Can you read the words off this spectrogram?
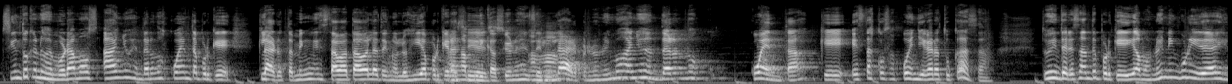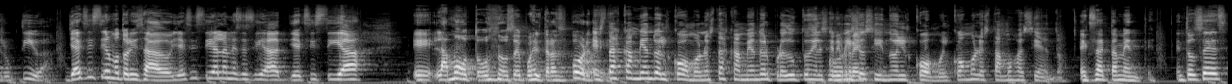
Siento que nos demoramos años en darnos cuenta porque, claro, también estaba atado a la tecnología porque eran aplicaciones del celular, pero nos dimos años en darnos cuenta que estas cosas pueden llegar a tu casa. Entonces es interesante porque, digamos, no es ninguna idea disruptiva. Ya existía el motorizado, ya existía la necesidad, ya existía eh, la moto, no sé, pues el transporte. Estás cambiando el cómo, no estás cambiando el producto ni el servicio, sino el cómo, el cómo lo estamos haciendo. Exactamente. Entonces,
